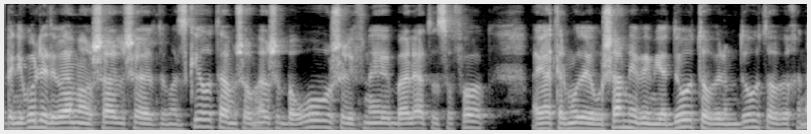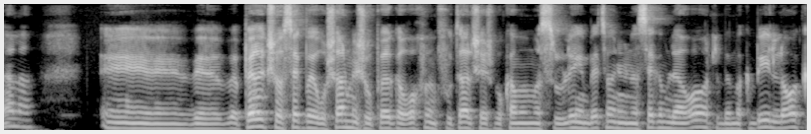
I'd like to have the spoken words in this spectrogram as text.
בניגוד לדברי המהרש"ל שאתה מזכיר אותם, שאומר שברור שלפני בעלי התוספות היה תלמוד הירושלמי והם ידעו אותו ולמדו אותו וכן הלאה. אה, בפרק שעוסק בירושלמי שהוא פרק ארוך ומפותל שיש בו כמה מסלולים בעצם אני מנסה גם להראות במקביל לא רק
